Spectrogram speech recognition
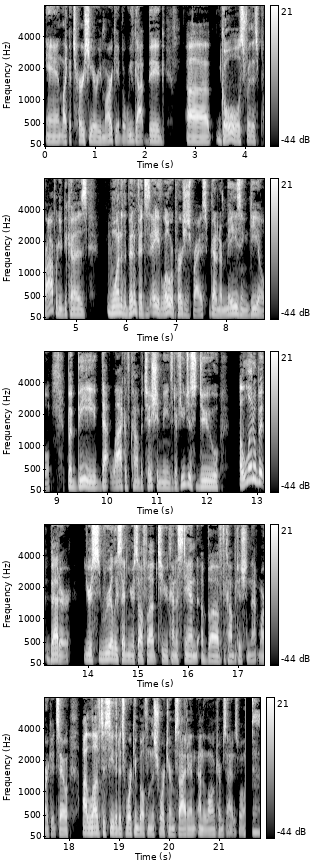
in like a tertiary market, but we've got big uh, goals for this property because one of the benefits is a lower purchase price. We've got an amazing deal, but B, that lack of competition means that if you just do a little bit better, you're really setting yourself up to kind of stand above the competition in that market. So I love to see that it's working both on the short term side and, and the long term side as well. Uh,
